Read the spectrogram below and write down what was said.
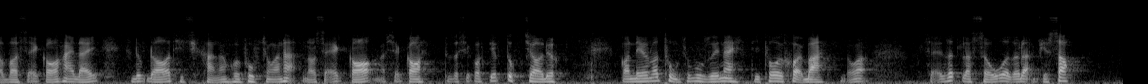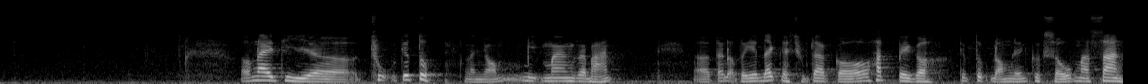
uh, và sẽ có hai đáy. Lúc đó thì khả năng hồi phục trong ngắn hạn nó sẽ có nó sẽ còn. Chúng ta sẽ còn tiếp tục chờ được. Còn nếu nó thủng xuống vùng dưới này thì thôi khỏi bàn đúng không ạ? Sẽ rất là xấu ở giai đoạn phía sau. Hôm nay thì uh, trụ tiếp tục là nhóm bị mang ra bán. Uh, tác động tới index này chúng ta có HPG tiếp tục đóng đến cực xấu. Masan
